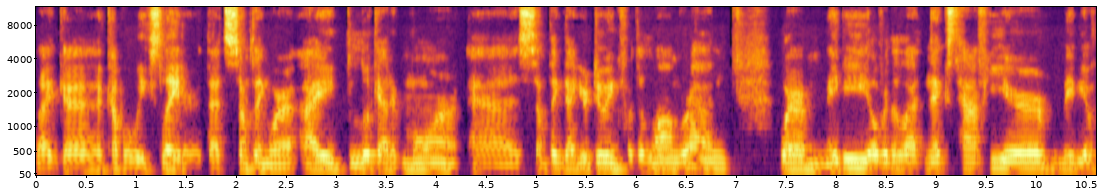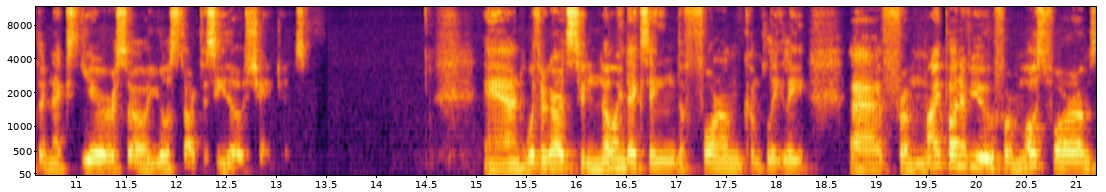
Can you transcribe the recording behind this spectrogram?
like uh, a couple weeks later. That's something where I look at it more as something that you're doing for the long run, where maybe over the next half year, maybe over the next year or so, you'll start to see those changes. And with regards to no indexing the forum completely, uh, from my point of view, for most forums,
